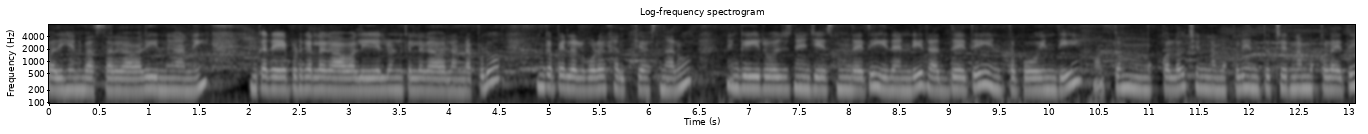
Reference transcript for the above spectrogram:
పదిహేను బస్తాలు కావాలి ఇన్ని కానీ ఇంకా రేపటికల్లా కావాలి ఎల్లుండికల్లా కావాలి అన్నప్పుడు ఇంకా పిల్లలు కూడా హెల్ప్ చేస్తున్నారు. ఇంకా ఈరోజు నేను చేసింది అయితే ఇదండి. రద్దు అయితే ఇంత పోయింది. మొత్తం ముక్కలు చిన్న ముక్కలు ఇంత చిన్న ముక్కలు అయితే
